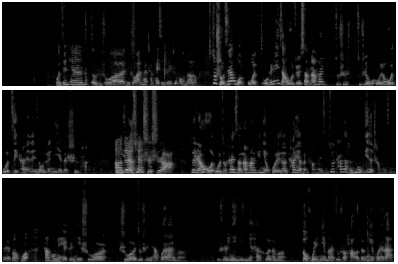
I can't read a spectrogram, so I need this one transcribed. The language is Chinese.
我今天就是说，你说完他敞开心扉之后呢，就首先我我我跟你讲，我觉得小男孩就是就是我我因为我我自己看那微信，我觉得你也在试探啊，对，确实是啊，对，然后我我就看小男孩给你回的，他也很敞开心，就是他在很努力的敞开心扉，包括他后面也跟你说说，就是你还回来吗？就是你你你还喝呢吗？都回你吗？就说好，等你回来。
